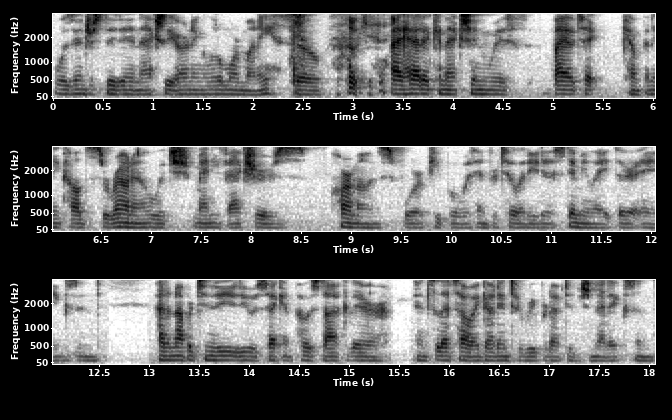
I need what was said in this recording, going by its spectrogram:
was interested in actually earning a little more money. So okay. I had a connection with biotech company called Serono, which manufactures hormones for people with infertility to stimulate their eggs and had an opportunity to do a second postdoc there and so that's how I got into reproductive genetics. And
